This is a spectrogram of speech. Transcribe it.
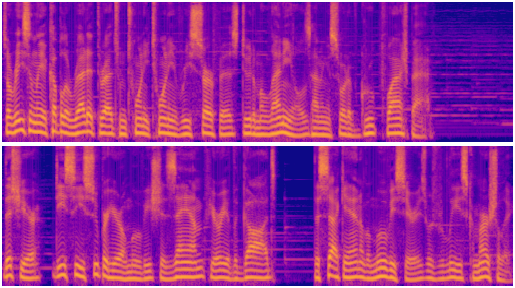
So recently, a couple of Reddit threads from 2020 have resurfaced due to millennials having a sort of group flashback. This year, DC superhero movie Shazam Fury of the Gods, the second of a movie series, was released commercially.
